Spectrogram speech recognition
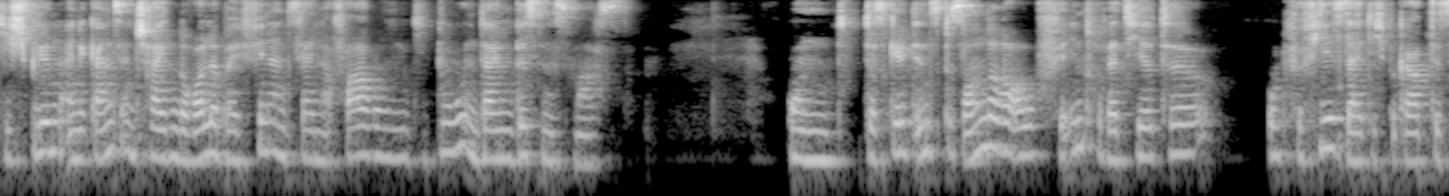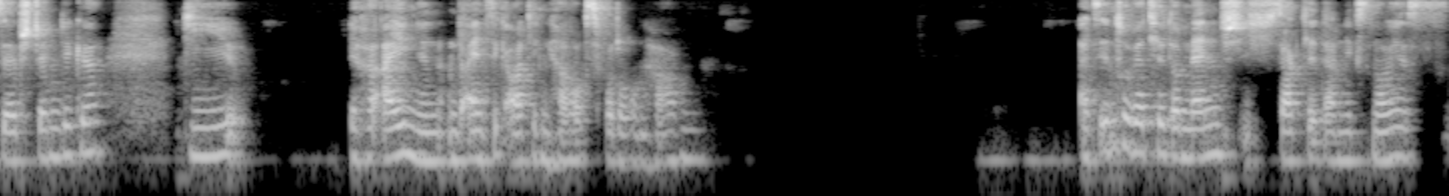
die spielen eine ganz entscheidende Rolle bei finanziellen Erfahrungen, die du in deinem Business machst. Und das gilt insbesondere auch für introvertierte und für vielseitig begabte Selbstständige, die ihre eigenen und einzigartigen Herausforderungen haben. Als introvertierter Mensch, ich sage dir da nichts Neues,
